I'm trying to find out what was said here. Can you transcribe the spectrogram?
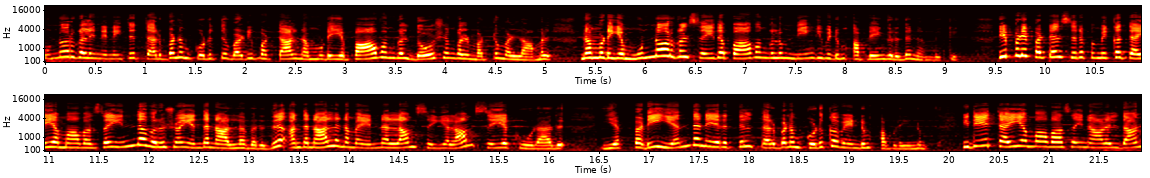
முன்னோர்களை நினைத்து தர்ப்பணம் கொடுத்து வழிபட்டால் நம்முடைய பாவங்கள் தோஷங்கள் மட்டுமல்லாமல் நம்முடைய முன்னோர்கள் செய்த பாவங்களும் நீங்கிவிடும் அப்படிங்கிறது நம்பிக்கை. இப்படிப்பட்ட சிறப்புமிக்க தை அமாவாசை இந்த வருஷம் எந்த நாளில் வருது? அந்த நாளில் நம்ம என்னெல்லாம் செய்யலாம்? செய்யக்கூடாது. எப்படி எந்த நேரத்தில் தர்ப்பணம் கொடுக்க வேண்டும் அப்படின்னும். இதே தை அமாவாசை நாளில்தான்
